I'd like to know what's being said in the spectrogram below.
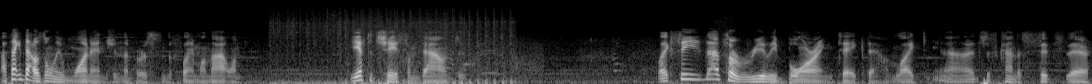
I think that was only one engine that burst into flame on that one. You have to chase them down to... Like, see, that's a really boring takedown. Like, you know, it just kind of sits there.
